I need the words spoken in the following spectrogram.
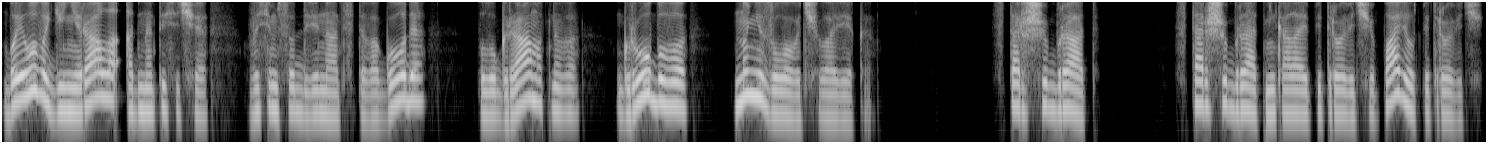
боевого генерала 1812 года, полуграмотного, грубого, но не злого человека. Старший брат Старший брат Николая Петровича, Павел Петрович,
